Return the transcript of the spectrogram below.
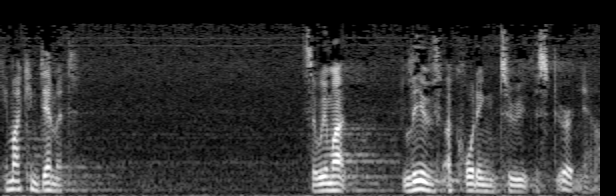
he might condemn it. So we might live according to the Spirit now.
